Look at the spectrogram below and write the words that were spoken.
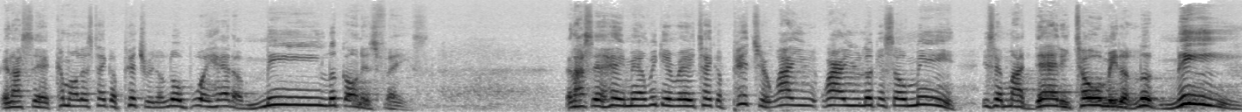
And I said, Come on, let's take a picture. And the little boy had a mean look on his face. And I said, Hey, man, we getting ready to take a picture. Why are you, why are you looking so mean? He said, My daddy told me to look mean.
